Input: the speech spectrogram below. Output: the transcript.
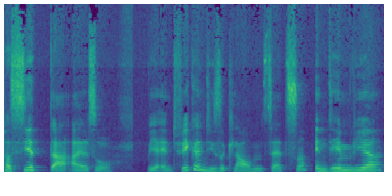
passiert da also? Wir entwickeln diese Glaubenssätze, indem wir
